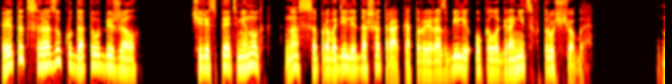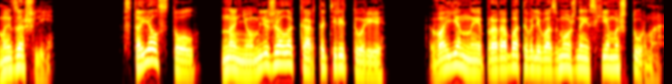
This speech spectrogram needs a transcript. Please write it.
Этот сразу куда-то убежал. Через пять минут нас сопроводили до шатра, который разбили около границ в трущобы. Мы зашли. Стоял стол, на нем лежала карта территории. Военные прорабатывали возможные схемы штурма.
